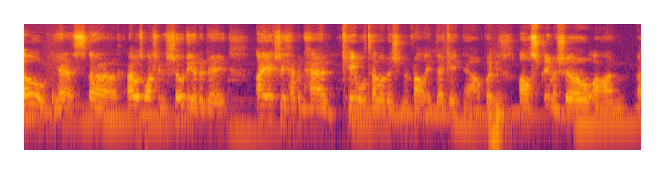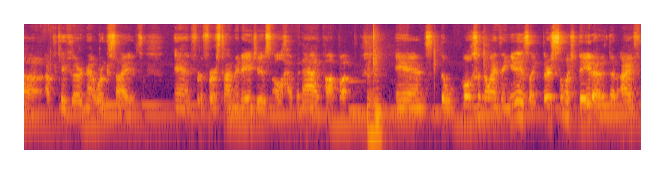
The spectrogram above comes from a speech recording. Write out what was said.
Oh yes, uh, I was watching a show the other day. I actually haven't had cable television in probably a decade now, but I'll stream a show on uh, a particular network site, and for the first time in ages, I'll have an ad pop up. And the most annoying thing is, like, there's so much data that I've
